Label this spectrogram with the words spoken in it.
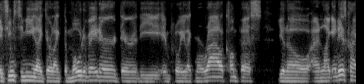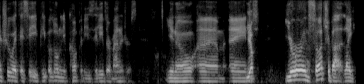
it seems to me like they're like the motivator, they're the employee like morale compass, you know, and like it is kind of true what they say. People don't leave companies, they leave their managers, you know. Um, and yep. you're in such a bad like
